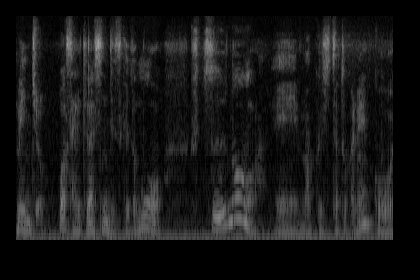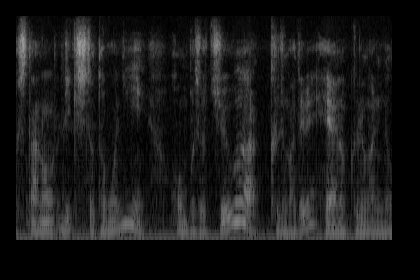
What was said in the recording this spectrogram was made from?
免除はされたらしいんですけども普通の、えー、幕下とかねこう下の力士と共に本場所中は車でね部屋の車に乗っ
